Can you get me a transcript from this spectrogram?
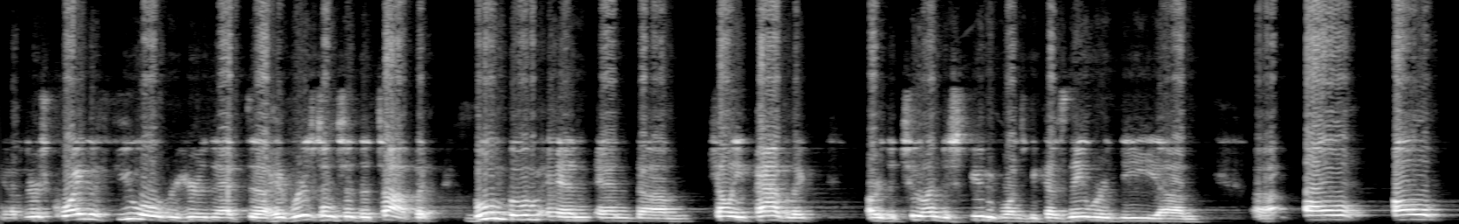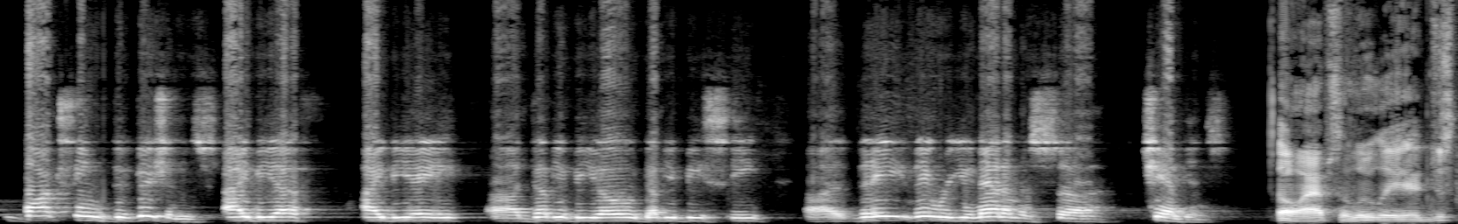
You know, there's quite a few over here that uh, have risen to the top. But Boom Boom and, and um, Kelly Pavlik are the two undisputed ones because they were the um, uh, all all boxing divisions: IBF, IBA, uh, WBO, WBC. Uh, they they were unanimous uh, champions. Oh, absolutely, and just.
